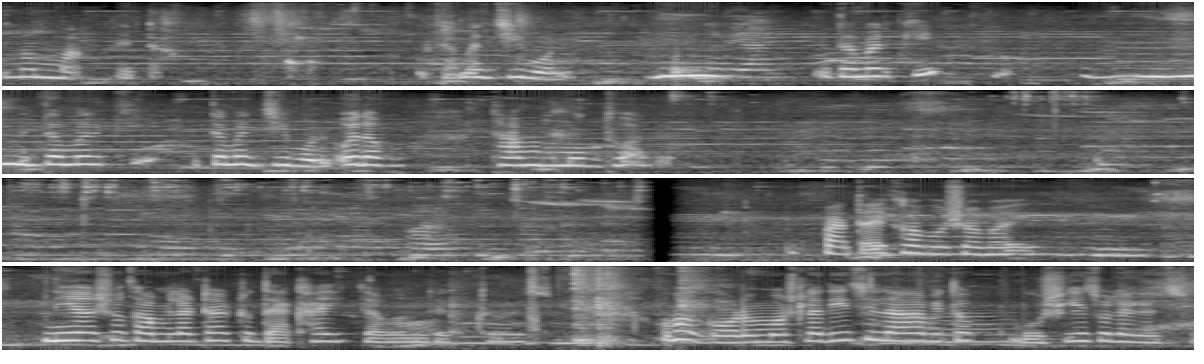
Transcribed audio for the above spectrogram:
আমার মা এটা। এটা আমার জীবন। এটা আমার কি? এটা আমার কি? এটা আমার জীবন। ওই দেখো থাম মুখ ধোয়াবে পাতায় খাব সবাই। নিয়ে আসো গামলাটা একটু দেখাই কেমন দেখতে হয়েছে। ওমা গরম মশলা দিয়েছিলাম আমি তো বসিয়ে চলে গেছি।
